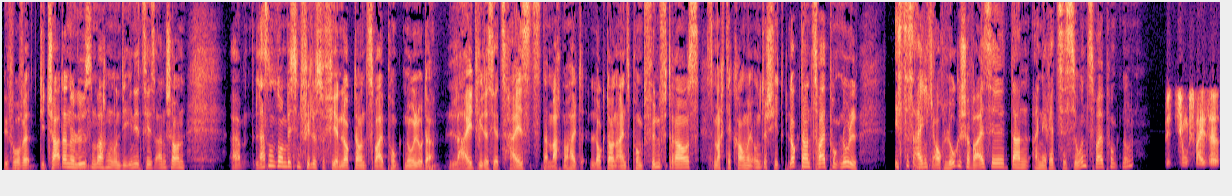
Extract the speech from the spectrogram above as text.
Bevor wir die Chartanalysen machen und die Indizes anschauen, lass uns noch ein bisschen philosophieren. Lockdown 2.0 oder Light, wie das jetzt heißt, dann macht man halt Lockdown 1.5 draus. Das macht ja kaum einen Unterschied. Lockdown 2.0, ist das eigentlich auch logischerweise dann eine Rezession 2.0? Beziehungsweise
